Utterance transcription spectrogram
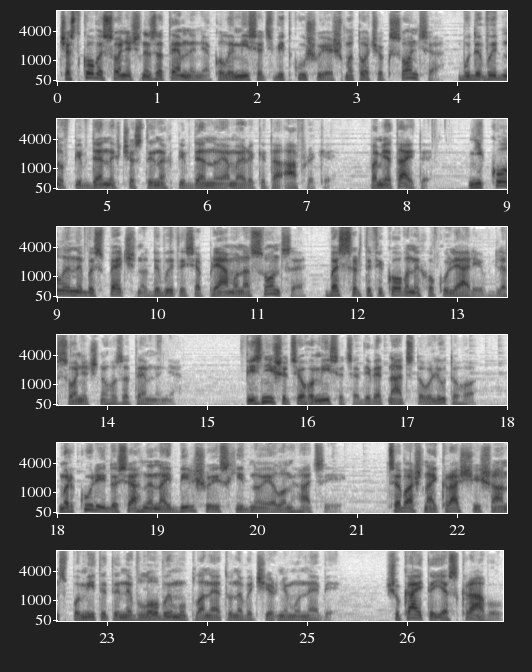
Часткове сонячне затемнення, коли місяць відкушує шматочок сонця, буде видно в південних частинах Південної Америки та Африки. Пам'ятайте, ніколи небезпечно дивитися прямо на сонце без сертифікованих окулярів для сонячного затемнення. Пізніше цього місяця, 19 лютого, Меркурій досягне найбільшої східної елонгації. Це ваш найкращий шанс помітити невловиму планету на вечірньому небі. Шукайте яскраву,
